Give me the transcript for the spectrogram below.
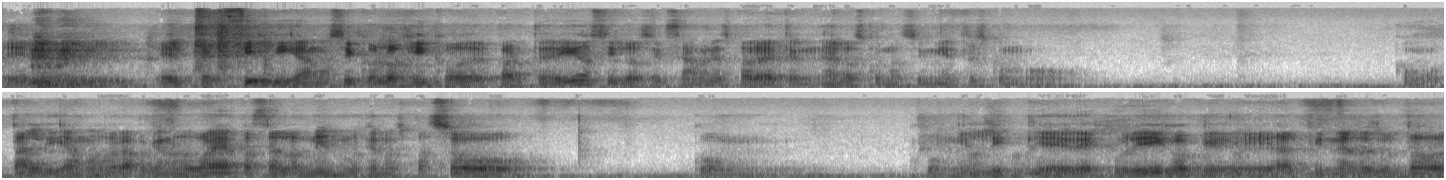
el, perfil, digamos, psicológico de parte de ellos y los exámenes para determinar los conocimientos como, como tal, digamos, ¿verdad? Porque no nos vaya a pasar lo mismo que nos pasó con, con el leak de jurídico, que al final resultó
